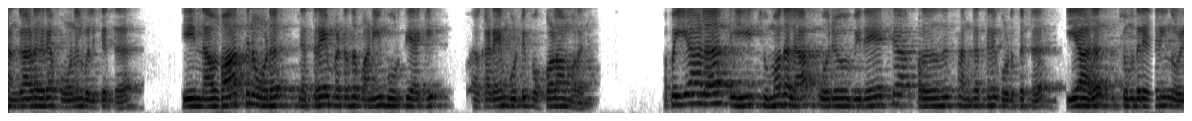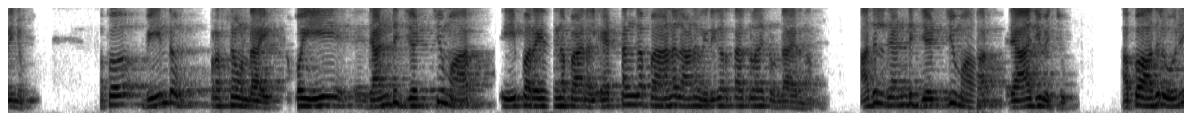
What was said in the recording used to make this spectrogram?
സംഘാടകരെ ഫോണിൽ വിളിച്ചിട്ട് ഈ നവാത്തിനോട് എത്രയും പെട്ടെന്ന് പണിയും പൂർത്തിയാക്കി കടയും പൂട്ടി പൊക്കോളാൻ പറഞ്ഞു. അപ്പൊ ഇയാൾ ഈ ചുമതല ഒരു വിദേശ പ്രതിനിധി സംഘത്തിന് കൊടുത്തിട്ട് ഇയാൾ ചുമതലയിൽ നിന്ന് ഒഴിഞ്ഞു. അപ്പൊ വീണ്ടും പ്രശ്നം ഉണ്ടായി അപ്പൊ ഈ രണ്ട് ജഡ്ജിമാർ ഈ പറയുന്ന പാനൽ എട്ടംഗ പാനലാണ് വിധികർത്താക്കളായിട്ട് ഉണ്ടായിരുന്നത് അതിൽ രണ്ട് ജഡ്ജിമാർ രാജിവെച്ചു. അപ്പൊ അതിൽ ഒരു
